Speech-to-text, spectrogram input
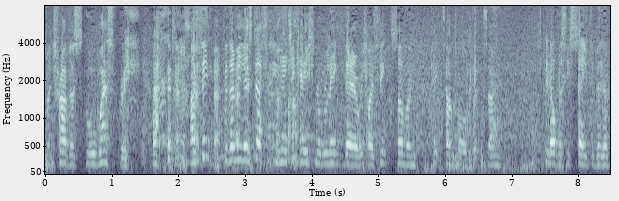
Matravers School Westbury. I think, but I mean, there's definitely an educational link there, which I think someone picked up on. But um, it obviously saved a bit of.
